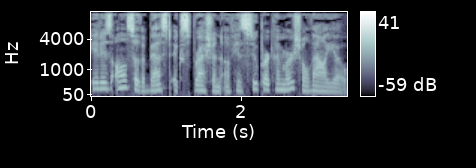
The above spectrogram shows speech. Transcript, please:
it is also the best expression of his super commercial value.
